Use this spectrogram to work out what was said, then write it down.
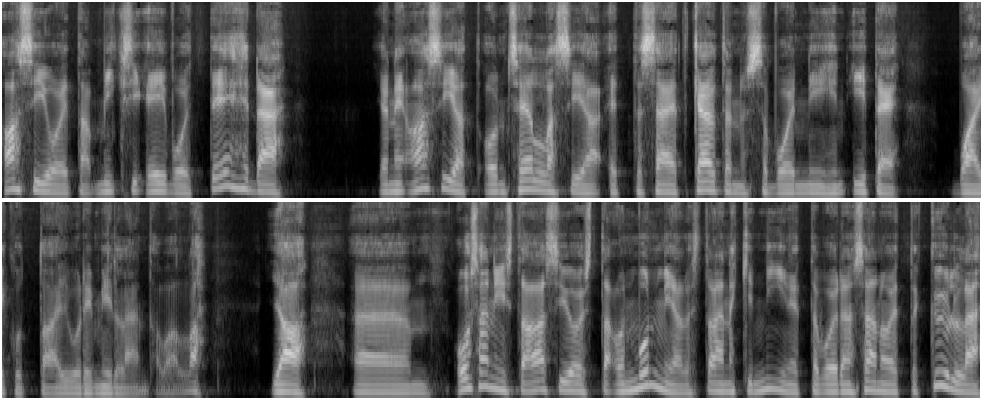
asioita, miksi ei voi tehdä – ja ne asiat on sellaisia, että sä et käytännössä voi niihin itse vaikuttaa juuri millään tavalla. Ja ö, ähm, osa niistä asioista on mun mielestä ainakin niin, että voidaan sanoa, että kyllä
